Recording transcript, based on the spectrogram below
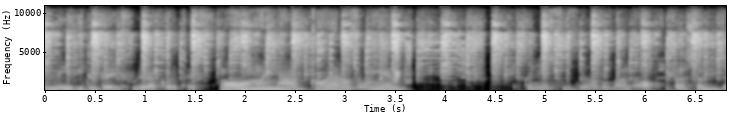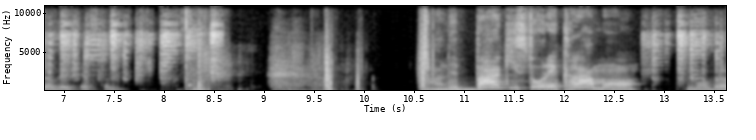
Mi, I tutaj twój rekord jest. O, no i na to ja rozumiem. Tylko nie jesteś zalogowany. O, przepraszam widzowie, już jestem. Ale bugi z tą reklamą. Dobra,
